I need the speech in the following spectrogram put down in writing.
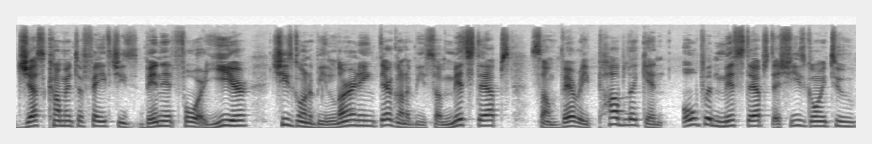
just come into faith. She's been it for a year. She's going to be learning. There're going to be some missteps, some very public and open missteps that she's going to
